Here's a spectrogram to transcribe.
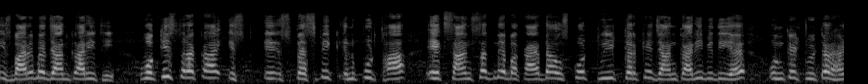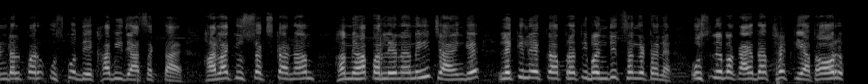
इस बारे में जानकारी थी। वो किस तरह का स्पेसिफिक इनपुट था एक सांसद ने बाकायदा उसको ट्वीट करके जानकारी भी दी है उनके ट्विटर हैंडल पर उसको देखा भी जा सकता है। हालाँकि उस शख्स का नाम हम यहाँ पर लेना नहीं चाहेंगे लेकिन एक प्रतिबंधित संगठन है उसने बाकायदा थ्रेट किया था। और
